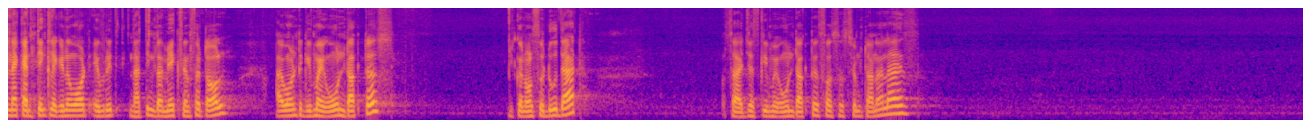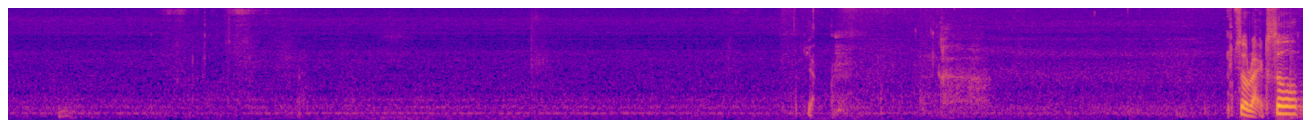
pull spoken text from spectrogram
And I can think like, you know what, every, nothing that makes sense at all. I want to give my own ductus. You can also do that. So I just give my own ductus for system to analyze. Yeah. So right, so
